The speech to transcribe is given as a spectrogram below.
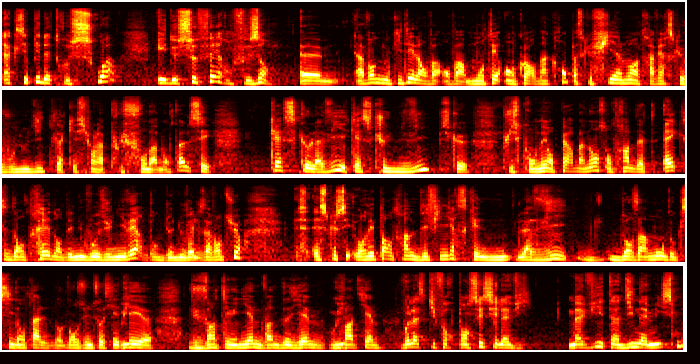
accepter d'être soi et de se faire en faisant. Euh, avant de nous quitter, là, on va, on va monter encore d'un cran parce que finalement, à travers ce que vous nous dites, la question la plus fondamentale, c'est qu'est-ce que la vie et qu'est-ce qu'une vie, puisque puisqu'on est en permanence en train d'être ex, d'entrer dans des nouveaux univers, donc de nouvelles aventures. Est-ce que c'est, on n'est pas en train de définir ce qu'est la vie dans un monde occidental, dans, dans une société Oui. euh, du 21e, 22e, Oui. 20e Voilà ce qu'il faut repenser, c'est la vie. Ma vie est un dynamisme,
